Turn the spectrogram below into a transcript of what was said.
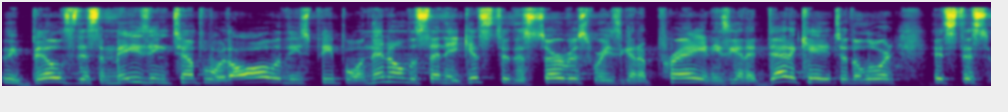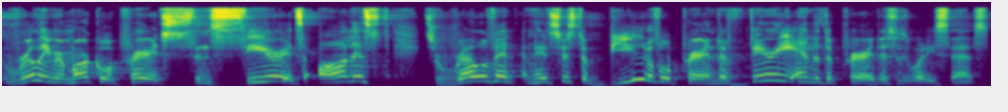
He builds this amazing temple with all of these people, and then all of a sudden he gets to the service where he's going to pray and he's going to dedicate it to the Lord. It's this really remarkable prayer. It's sincere, it's honest, it's relevant. I mean, it's just a beautiful prayer. And the very end of the prayer, this is what he says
